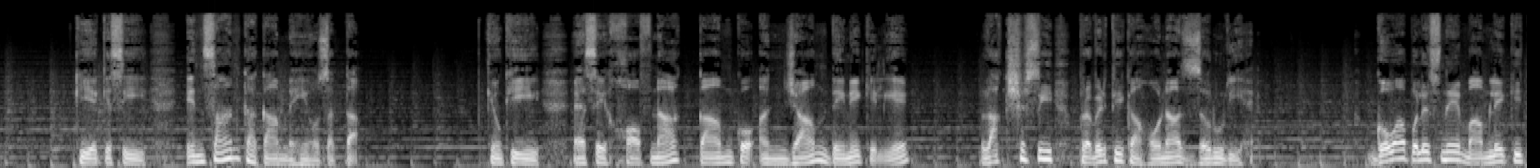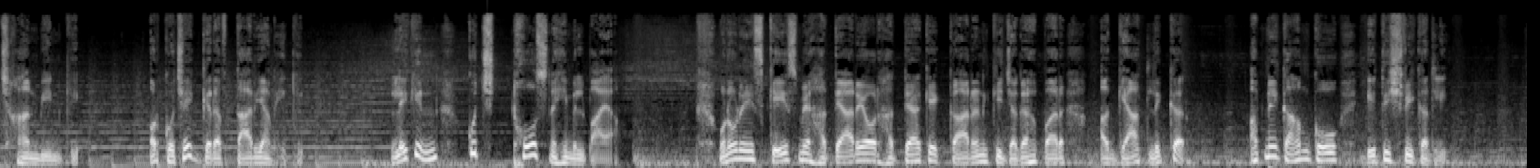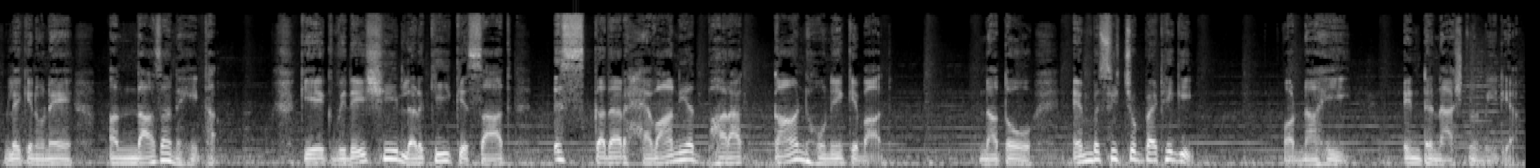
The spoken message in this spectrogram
कि यह किसी इंसान का काम नहीं हो सकता, क्योंकि ऐसे खौफनाक काम को अंजाम देने के लिए राक्षसी प्रवृत्ति का होना ज़रूरी है। गोवा पुलिस ने मामले की छानबीन की और कुछ एक गिरफ्तारियाँ भी की, लेकिन कुछ ठोस नहीं मिल पाया। उन्होंने इस केस में हत्यारे और हत्या के कारण की जगह पर अज्ञात लिखकर अपने काम को इतिश्री कर ली। लेकिन उन्हें अंदाज़ा नहीं था कि एक विदेशी लड़की के साथ इस कदर हैवानियत भरा कांड होने के बाद ना तो एम्बेसी चुप बैठेगी और ना ही इंटरनेशनल मीडिया।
